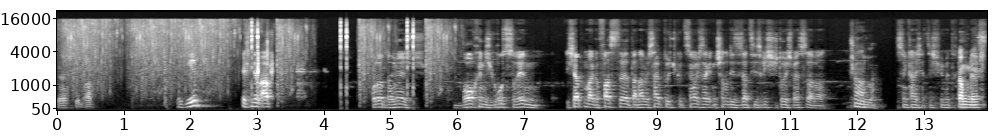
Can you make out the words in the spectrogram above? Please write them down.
Ja, ich nehme ab. Und ihr? Ich nehme ab. Oder bei mir, ich brauche nicht groß zu reden. Ich habe mal gefastet, dann habe ich es halt durchgezogen. Ich sage, inshallah, dieses Jahr ziehe ich richtig durch, weißt du, aber. Schade. Deswegen kann ich jetzt nicht viel mitreden. Komm nicht.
